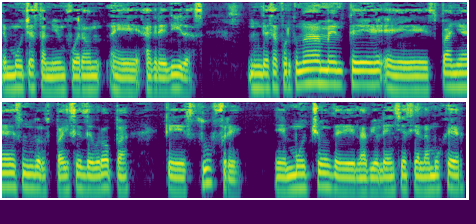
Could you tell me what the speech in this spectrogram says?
eh, muchas también fueron eh, agredidas. Desafortunadamente eh, España es uno de los países de Europa que sufre eh, mucho de la violencia hacia la mujer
